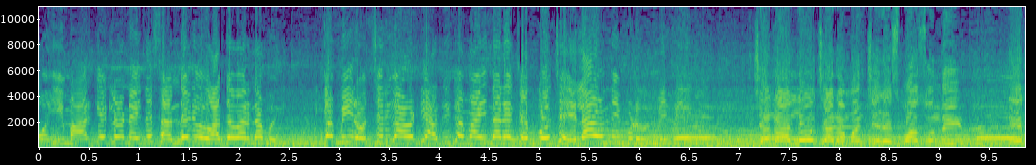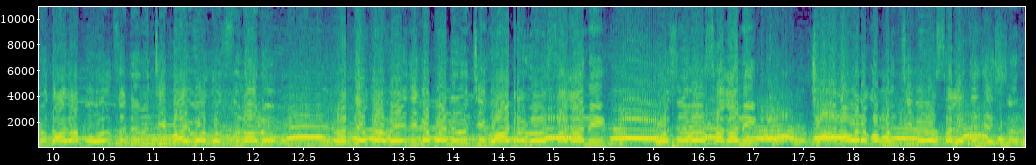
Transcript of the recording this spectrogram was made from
మో- ఈ మార్కెట్లోనైతే సందడి వాతావరణం. ఇంకా మీరు వచ్చారు కాబట్టి అధికమైందనే చెప్పుకోవచ్చు. ఎలా ఉంది ఇప్పుడు జనాల్లో చాలా మంచి రెస్పాన్స్ ఉంది. నేను దాదాపు హోల్సేల్ నుంచి బైవాక్ వస్తున్నాను. ప్రతి ఒక్క వేదిక పైన నుంచి వాటర్ వ్యవస్థ కానీ భోజన వ్యవస్థ కానీ చాలా వరకు మంచి వ్యవస్థలు అయితే చేస్తున్నారు.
